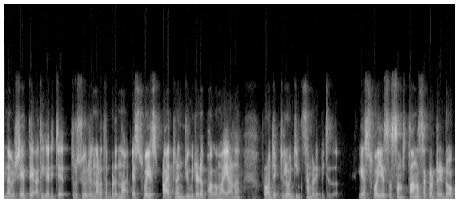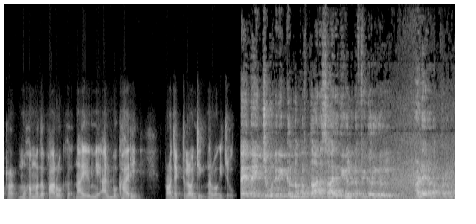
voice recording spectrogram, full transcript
എന്ന വിഷയത്തെ അധികരിച്ച് തൃശ്ശൂരിൽ നടത്തപ്പെടുന്ന എസ് വൈ എസ് പ്ലാറ്റിനം ജൂബിലിയുടെ ഭാഗമായാണ് പ്രോജക്റ്റ് ലോഞ്ചിങ് സംഘടിപ്പിച്ചത്. എസ് വൈ എസ് സംസ്ഥാന secretary doctor Muhammad Farooq Naeemi Albukhari project launching നിർവഹിച്ചു. നയിച്ചുകൊണ്ടിരിക്കുന്ന പ്രസ്ഥാന സാരഥികളുടെ ഫിഗറുകൾ അടയാളപ്പെടണം.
